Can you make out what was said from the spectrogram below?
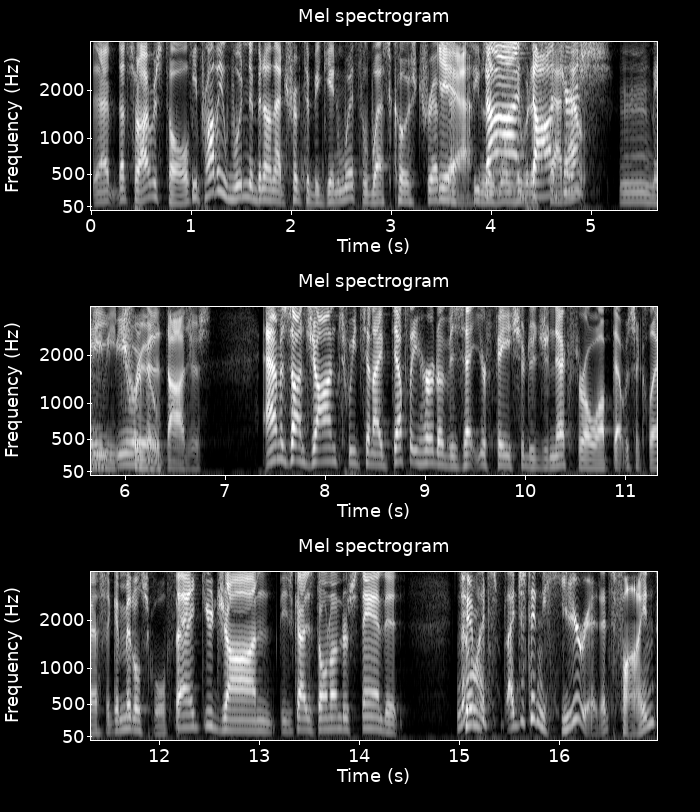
That- that's what I was told. He probably wouldn't have been on that trip to begin with, the West Coast trip. Yeah, that seems like one he would have sat out. Dodgers. Mm, maybe he, he would have true. been at Dodgers. Amazon John tweets, and I've definitely heard of "Is that your face or did your neck throw up?" That was a classic in middle school. Thank you, John. These guys don't understand it. No, it's, I just didn't hear it. It's fine.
